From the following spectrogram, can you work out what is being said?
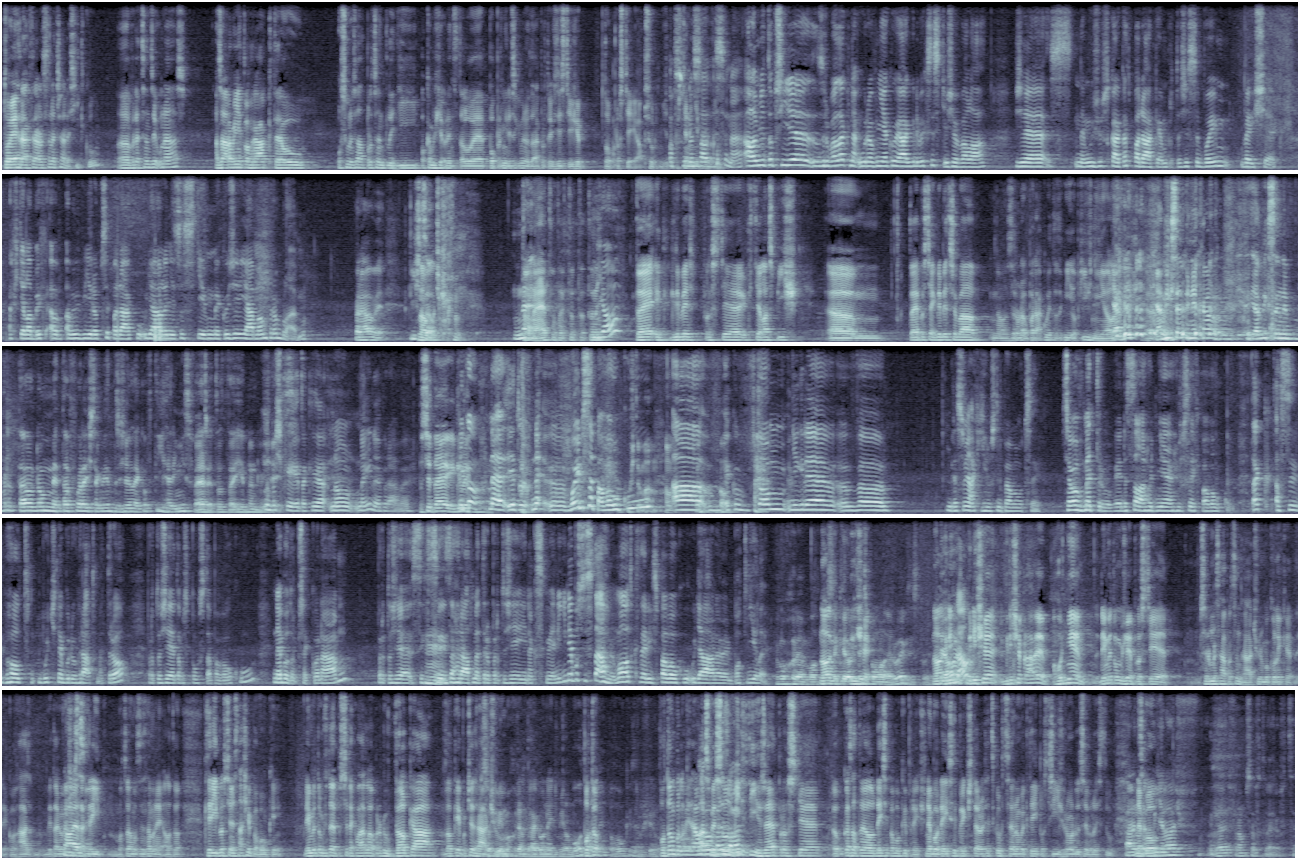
to je hra, která dostane třeba desítku uh, v recenzi u nás a zároveň je to hra, kterou 80% lidí okamžitě odinstaluje po první 10 minutách, protože zjistí, že to prostě je absurdní, že to prostě není 80 asi ne, ale mně to přijde zhruba tak na úrovni, jako já, kdybych si stěžovala, že nemůžu skákat padákem, protože se bojím vejšek a chtěla bych, ab- aby výrobci padáků udělali něco s tím, jakože já mám problém. Právě. Víš No, co? počkej, to Ne. ne, to, to, to, to, to, není, Jo? to je, kdyby prostě chtěla spíš, um, to je prostě jak kdyby třeba, no zrovna u padáků je to takový obtížný, ale... Já bych, já bych se vynechal, já bych se nevrtal do metafory, když tak bych držel jako v té herní sféře, to, to je jednoduše. No počkej, tak já, no nejde právě. Prostě to je jak kdyby... Jako, ne, je to, ne, eh, bojím se pavouků Už to mám, ale- a v, jako v tom někde v, kde jsou nějaký hnusný pavouci. Třeba v metru je docela hodně hnusných pavouků. Tak asi hold buď nebudu hrát metro, protože je tam spousta pavouků, nebo to překonám, protože si chci Hmm. zahrát metro, protože je jinak skvělý, nebo si stáhnu mod, který z pavouků udělá, nevím, potýly. Mimochodem, mod No, Sekiro, když je- hru existuje. No kdy, no. když, je, když je právě hodně, dejme tomu, že prostě je 70% hráčů, nebo kolik je, jako ház, vytahují No, čísla, který moc toho moc neznamenají, ale to, který prostě nesnášejí pavouky. Dejme tomu, že to je prostě takováhle opravdu velká, velký počet Což hráčů. mimochodem Dragon Age měl mod, Potom- pavouky zrušil. Potom podle mě dává Ano, byli smysl mít v té hře prostě eh, ukazatel dej si pavouky pryč, nebo dej si pryč teroristickou scénu, ve který postříš hromadu civilistů. Ale nebo, co uděláš v- ve From Softwareovce?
